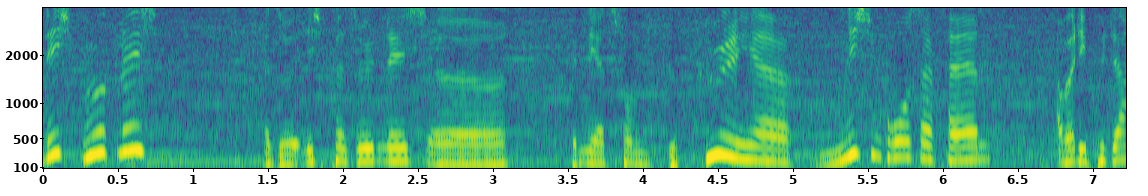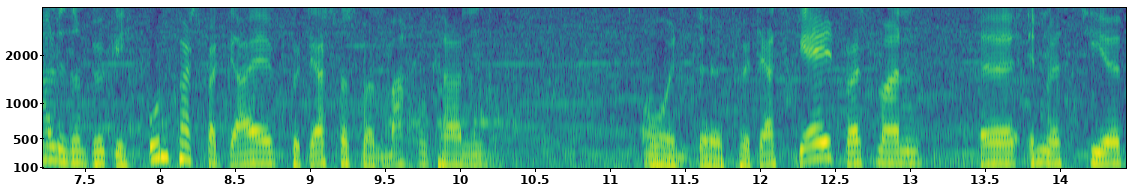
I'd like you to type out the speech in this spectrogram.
nicht wirklich. Also ich persönlich äh, bin jetzt vom Gefühl her nicht ein großer Fan. Aber die Pedale sind wirklich unfassbar geil für das, was man machen kann. Und äh, für das Geld, was man äh, investiert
